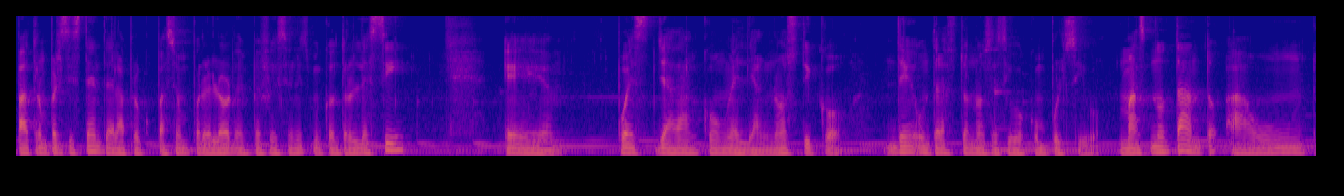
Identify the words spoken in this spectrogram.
patrón persistente de la preocupación por el orden, perfeccionismo y control de sí, eh, pues ya dan con el diagnóstico de un trastorno obsesivo compulsivo, más no tanto a un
